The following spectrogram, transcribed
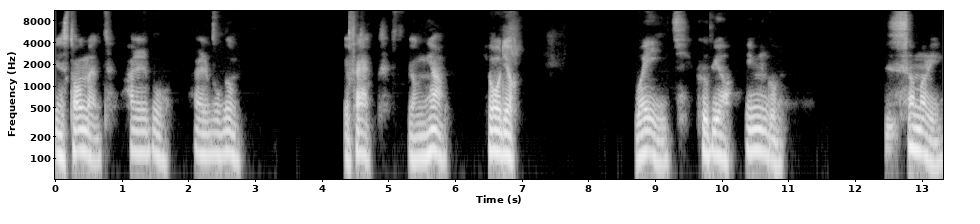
installment, 할부, 할부금, effect, 영향, 효력, wage, 급여, 임금, summary,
